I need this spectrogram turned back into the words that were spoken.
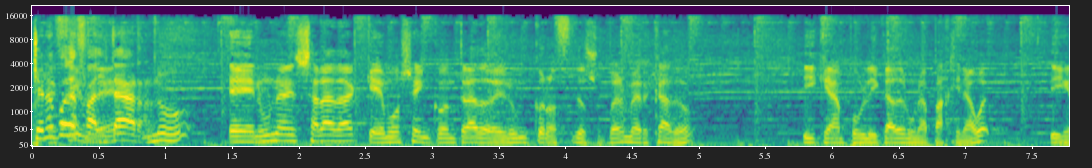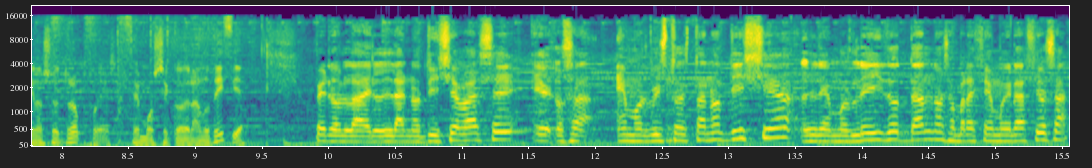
Que no puede faltar. No, en una ensalada que hemos encontrado en un conocido supermercado y que han publicado en una página web. Y que nosotros pues hacemos eco de la noticia. Pero la, la noticia base, eh, o sea, hemos visto esta noticia, le hemos leído tal, nos ha parecido muy graciosa,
